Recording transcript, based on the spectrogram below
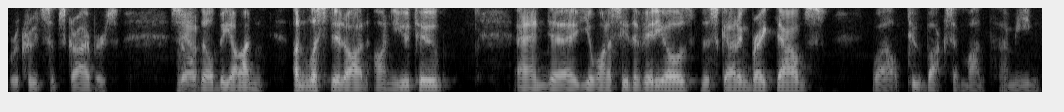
recruit subscribers. So yeah. they'll be on unlisted on on YouTube. And uh, you want to see the videos, the scouting breakdowns? Well, two bucks a month. I mean,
